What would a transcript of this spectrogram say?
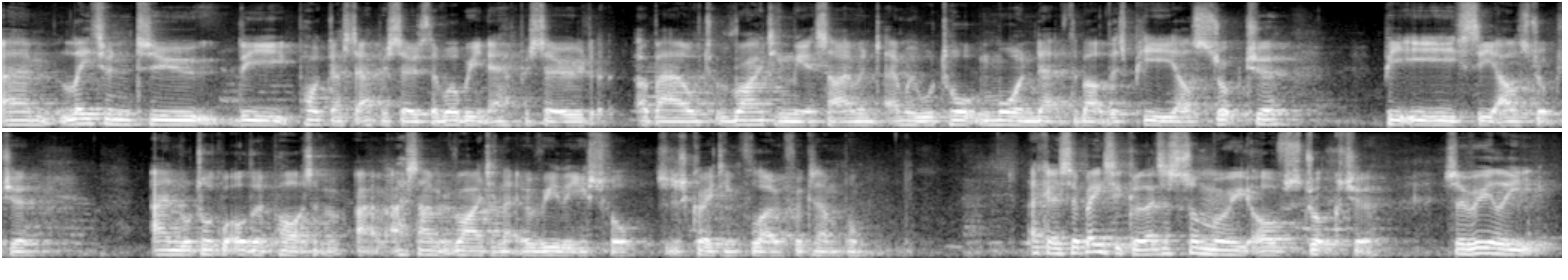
Um, later into the podcast episodes, there will be an episode about writing the assignment, and we will talk more in depth about this PEL structure, PECL structure, and we'll talk about other parts of uh, assignment writing that are really useful, such as creating flow, for example. Okay, so basically that's a summary of structure. So really,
